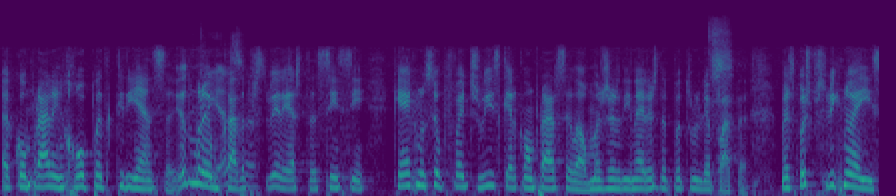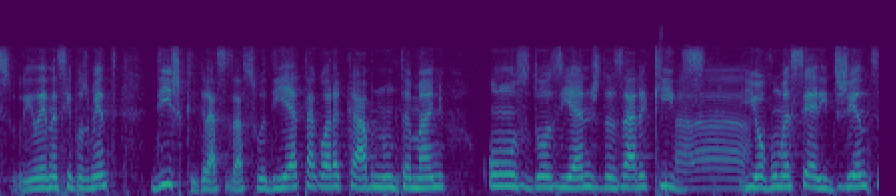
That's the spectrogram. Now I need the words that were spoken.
a comprarem roupa de criança. Eu demorei um Criança? bocado a perceber esta, sim, sim. Quem é que no seu perfeito juízo quer comprar, sei lá, umas jardineiras da Patrulha Pata? Mas depois percebi que não é isso. Helena simplesmente diz que, graças à sua dieta, agora cabe num tamanho 11, 12 anos da Zara Kids. Ah. E houve uma série de gente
